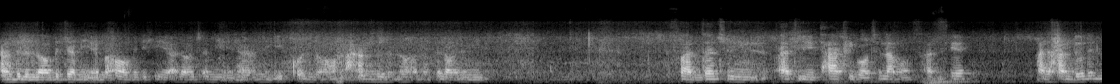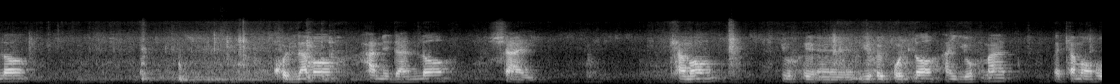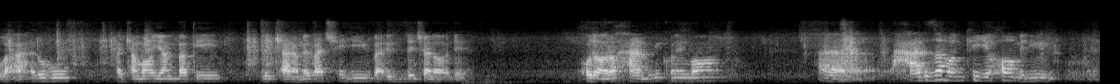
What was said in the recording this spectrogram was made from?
الحمد لله به جمیع محامده علی جمیع نعمه کلا الحمد لله رب العالمین. فردا این ادیه تقریبات نماز هست که الحمدلله. کلما حمد الله شعی کما یحب الله ان یحمد و کما هو اهله و کما ینبغی لکرم وجهی و عز جلاله. خدا را هم می‌کنه ما. هر زمان که یه حاملی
